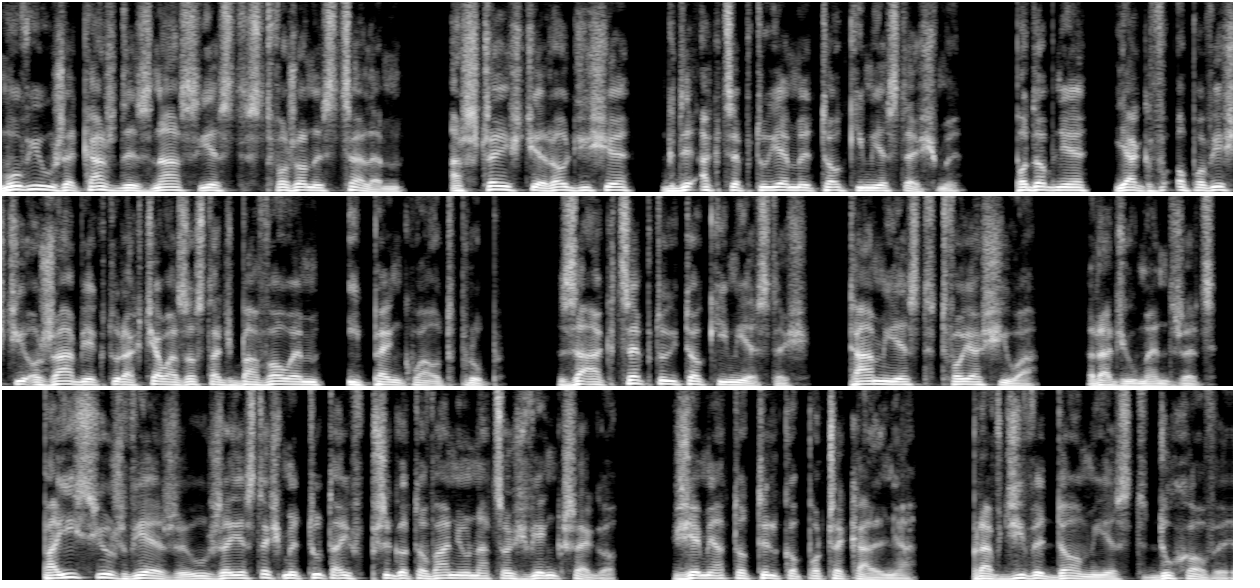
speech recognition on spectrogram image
Mówił, że każdy z nas jest stworzony z celem, a szczęście rodzi się, gdy akceptujemy to, kim jesteśmy. Podobnie jak w opowieści o żabie, która chciała zostać bawołem i pękła od prób. Zaakceptuj to, kim jesteś. Tam jest twoja siła, radził mędrzec. Paisiusz wierzył, że jesteśmy tutaj w przygotowaniu na coś większego. Ziemia to tylko poczekalnia. Prawdziwy dom jest duchowy.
